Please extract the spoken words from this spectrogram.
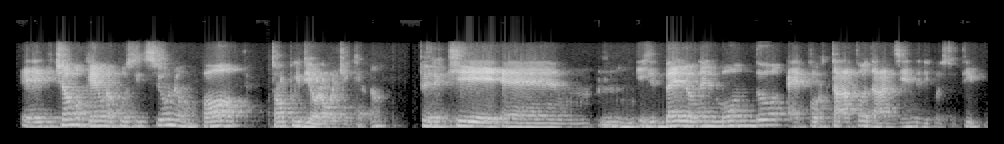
E diciamo che è una posizione un po' troppo ideologica, no? perché eh, il bello nel mondo è portato da aziende di questo tipo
